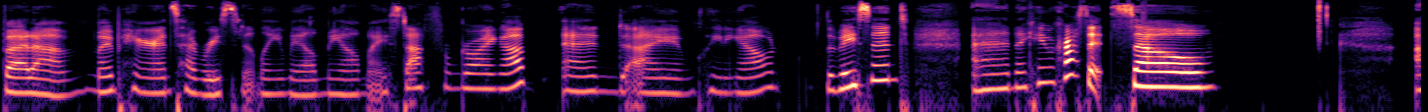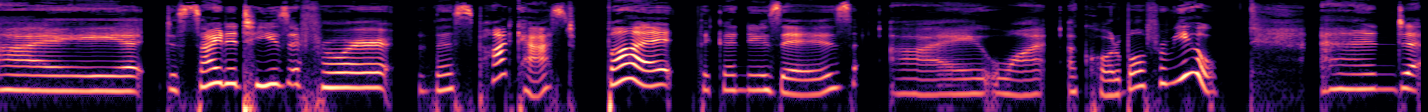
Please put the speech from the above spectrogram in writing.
but um, my parents have recently mailed me all my stuff from growing up, and I am cleaning out the basement, and I came across it. So I decided to use it for this podcast. But the good news is, I want a quotable from you. And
